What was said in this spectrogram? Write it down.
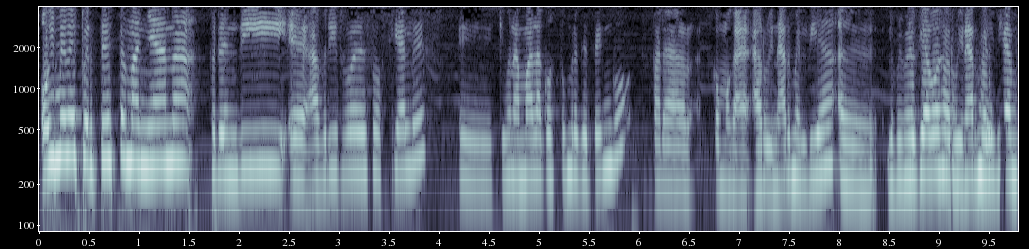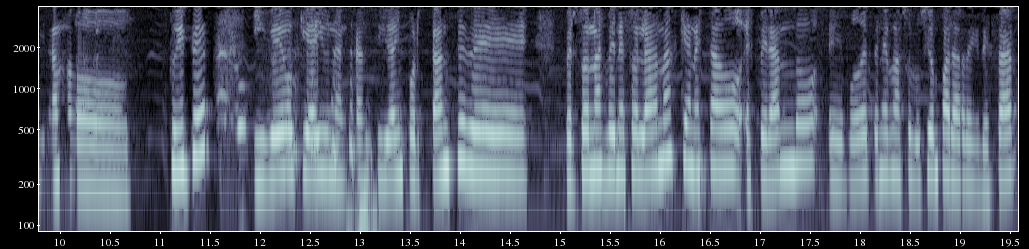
Hoy me desperté esta mañana, prendí eh, abrir redes sociales, eh, que es una mala costumbre que tengo para como arruinarme el día. Eh, lo primero que hago es arruinarme el día mirando Twitter y veo que hay una cantidad importante de personas venezolanas que han estado esperando eh, poder tener una solución para regresar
